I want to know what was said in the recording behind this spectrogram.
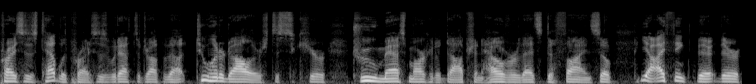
prices, tablet prices, would have to drop about $200 to secure true mass market adoption, however that's defined. So, yeah, I think they're, they're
